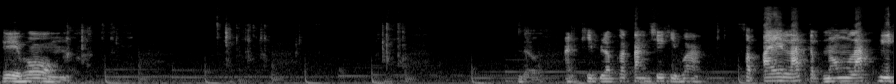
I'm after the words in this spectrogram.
เฮ้พ่องอะเดี๋ยวอัดคลิปแล้วก็ตั้งชื่อคลิปว่า สไปรัดกับน้องรักนี่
